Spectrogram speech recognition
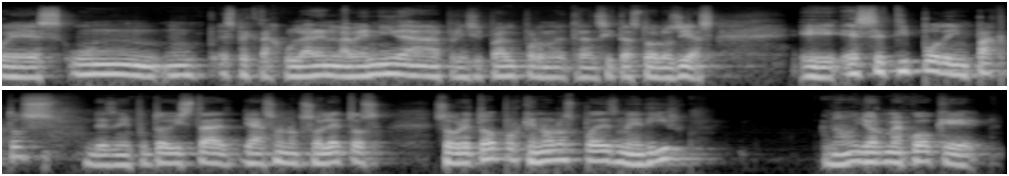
pues un, espectacular en la avenida principal por donde transitas todos los días. Eh, ese tipo de impactos, desde mi punto de vista, ya son obsoletos, sobre todo porque no los puedes medir. ¿no? Yo me acuerdo que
